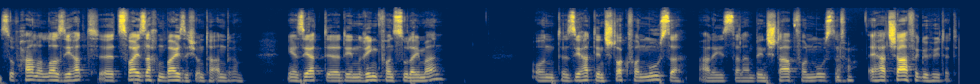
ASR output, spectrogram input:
Subhanallah, sie hat äh, zwei Sachen bei sich unter anderem. Ja, sie hat äh, den Ring von Suleiman und äh, sie hat den Stock von Musa, a.s., den Stab von Musa. Also, Er hat Schafe gehütet,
